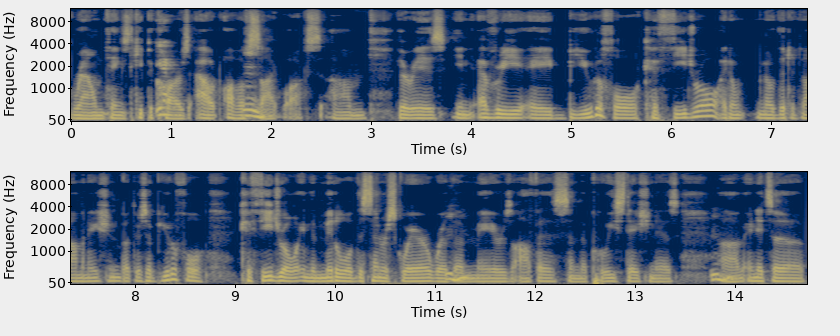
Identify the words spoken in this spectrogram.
round things to keep the Yeah. cars out off of Mm. sidewalks. Um, there is in Evry a beautiful cathedral. I don't know the denomination, but there's a beautiful cathedral in the middle of the center square where the Mhm. mayor's office and the police station is, Mhm. um, and it's a,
